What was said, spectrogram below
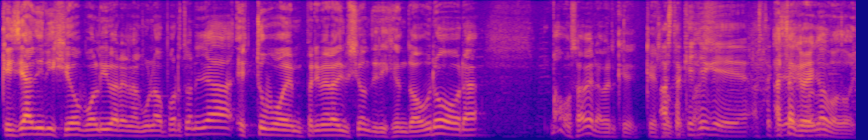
que ya dirigió Bolívar en alguna oportunidad, estuvo en primera división dirigiendo a Aurora. Vamos a ver, a ver qué, qué es Hasta lo que, que pasa. llegue- hasta que Hasta llegue que venga Godoy. Godoy.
